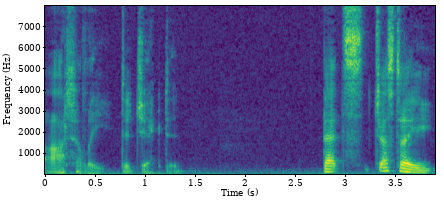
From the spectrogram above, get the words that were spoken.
utterly dejected that's just a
